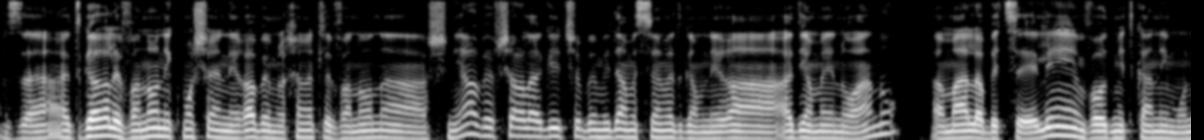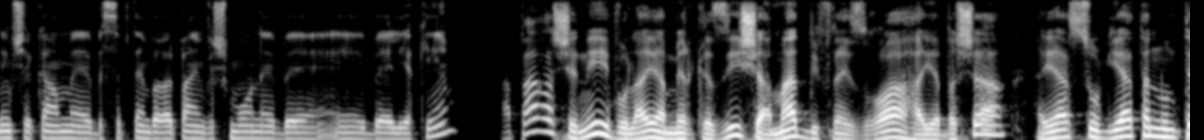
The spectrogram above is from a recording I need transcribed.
אז האתגר הלבנוני, כמו שנראה במלחמת לבנון השנייה, ואפשר להגיד שבמידה מסוימת גם נראה עד ימינו אנו. המעלה בצאלים ועוד מתקן אימונים שקם אה, בספטמבר 2008 אה, באליקים. הפער השני, ואולי המרכזי, שעמד בפני זרוע היבשה, היה סוגיית הנ"ט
